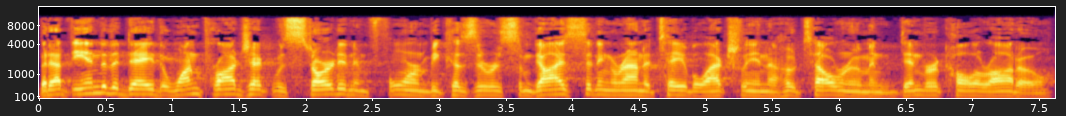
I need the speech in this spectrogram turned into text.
But at the end of the day, the One Project was started and formed because there were some guys sitting around a table, actually in a hotel room in Denver, Colorado,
